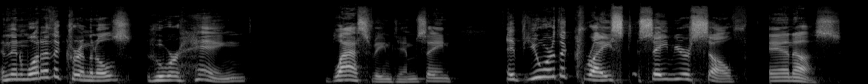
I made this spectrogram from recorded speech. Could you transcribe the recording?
And then one of the criminals who were hanged blasphemed him, saying, If you are the Christ, save yourself and us.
